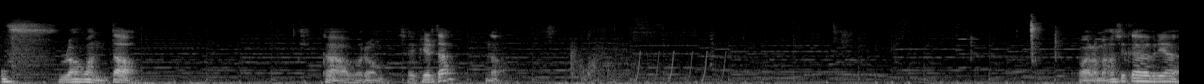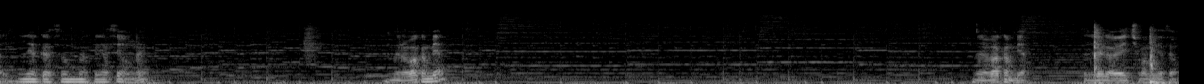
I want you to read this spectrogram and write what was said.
Uf, lo ha aguantado. Qué cabrón. ¿Se despierta? No. Pues a lo mejor sí que habría tendría que hacer una maquinación, ¿eh? ¿Me lo va a cambiar? Me lo va a cambiar. Tendría que haber hecho maquinación.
